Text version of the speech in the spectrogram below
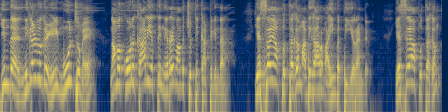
இந்த நிகழ்வுகள் மூன்றுமே நமக்கு ஒரு காரியத்தை நிறைவாக சுட்டி காட்டுகின்றன எஸ்ஐயா புத்தகம் அதிகாரம் ஐம்பத்தி இரண்டு. எஸ்ஐயா புத்தகம்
